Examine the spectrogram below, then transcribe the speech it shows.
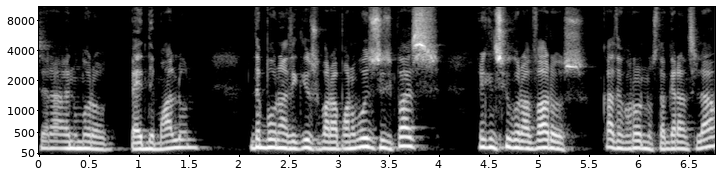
4, νούμερο 5 μάλλον. Δεν μπορούν να διεκδικήσουν παραπάνω. Οπότε ο Τσιτσιπάς ρίχνεις σίγουρα βάρος κάθε χρόνο στα Grand Slam,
